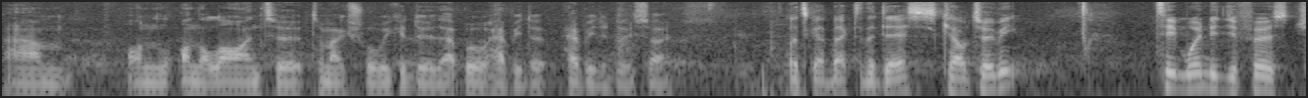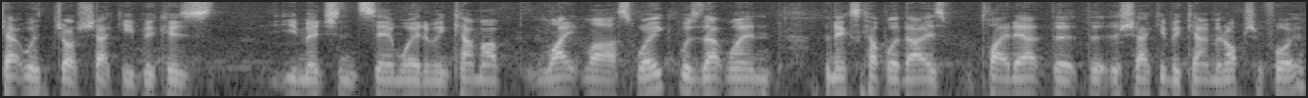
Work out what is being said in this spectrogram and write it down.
um, on on the line to, to make sure we could do that. We were happy to happy to do so. Let's go back to the desk. Cal Twomey. Tim, when did you first chat with Josh Schache? Because you mentioned Sam Weideman come up late last week. Was that when the next couple of days played out that, that the Schache became an option for you?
